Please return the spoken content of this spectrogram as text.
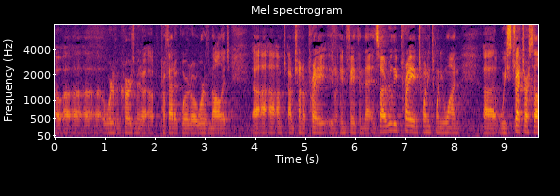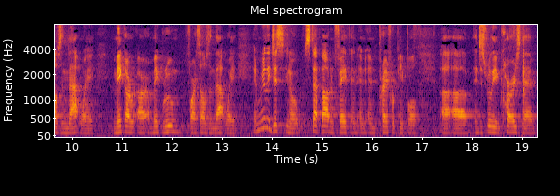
a, a, a, word of encouragement, a, prophetic word, or a word of knowledge uh, I'm, I'm trying to pray you know, in faith in that. And so I really pray in 2021 uh, we stretch ourselves in that way, make, our, our, make room for ourselves in that way, and really just you know, step out in faith and, and, and pray for people. Uh, uh, and just really encourage them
